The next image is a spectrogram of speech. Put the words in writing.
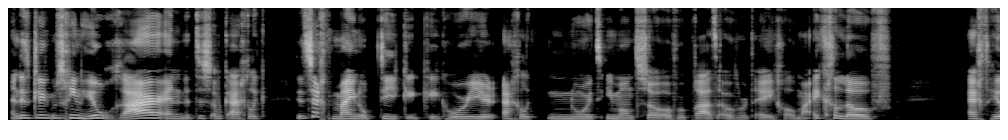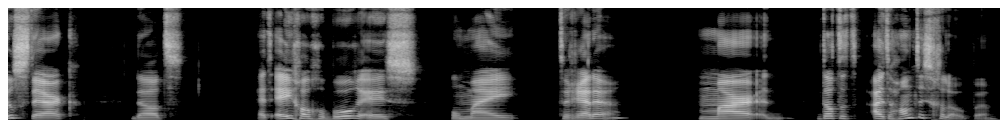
En dit klinkt misschien heel raar en het is ook eigenlijk, dit is echt mijn optiek. Ik, ik hoor hier eigenlijk nooit iemand zo over praten over het ego, maar ik geloof echt heel sterk dat het ego geboren is om mij te redden, maar dat het uit de hand is gelopen.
